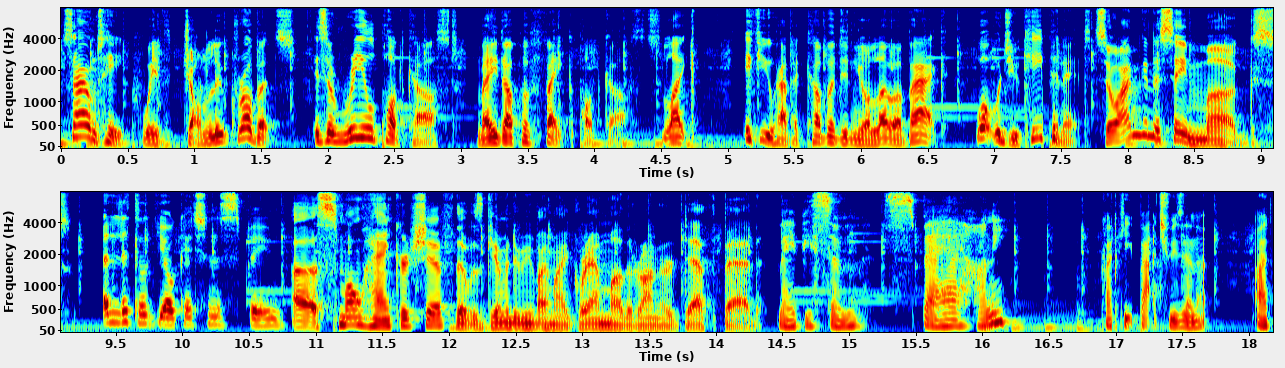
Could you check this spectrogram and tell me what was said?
Sound Heap with John Luke Roberts is a real podcast made up of fake podcasts. Like, if you had a cupboard in your lower back, what would you keep in it? So I'm going to say mugs. A little yogurt and a spoon. A small handkerchief that was given to me by my grandmother on her deathbed. Maybe some spare honey. I'd keep batteries in it. I'd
